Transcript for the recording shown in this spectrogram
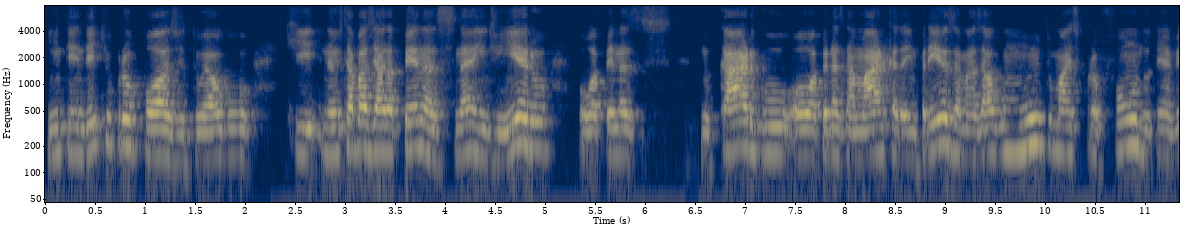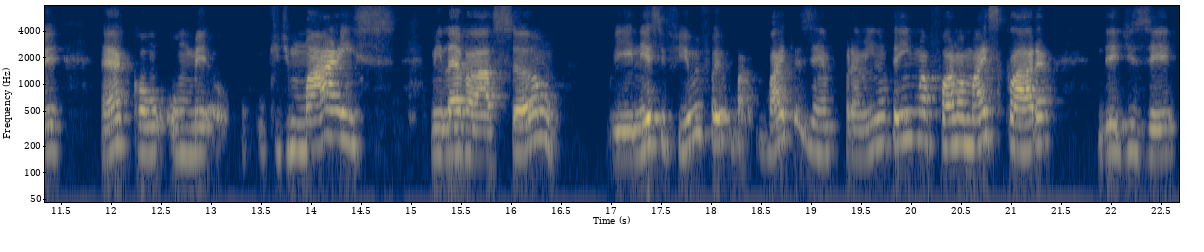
entender que o propósito é algo que não está baseado apenas né, em dinheiro ou apenas no cargo ou apenas na marca da empresa, mas algo muito mais profundo, tem a ver né, com o, me, o que demais me leva à ação, e nesse filme foi um baita exemplo. Para mim, não tem uma forma mais clara de dizer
